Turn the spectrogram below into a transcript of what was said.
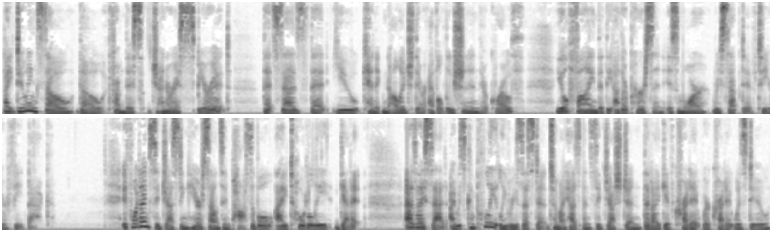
By doing so, though, from this generous spirit, that says that you can acknowledge their evolution and their growth, you'll find that the other person is more receptive to your feedback. If what I'm suggesting here sounds impossible, I totally get it. As I said, I was completely resistant to my husband's suggestion that I give credit where credit was due.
